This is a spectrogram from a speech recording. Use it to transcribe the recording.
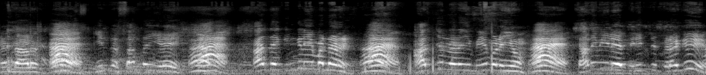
இருந்தாலும். இந்த சந்தையிலே. அந்த கிங்கிலி மன்னர். அர்ஜுனனையும் பீமனையும் ஆ. தனிமையிலே பிரித்த பிறகு.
